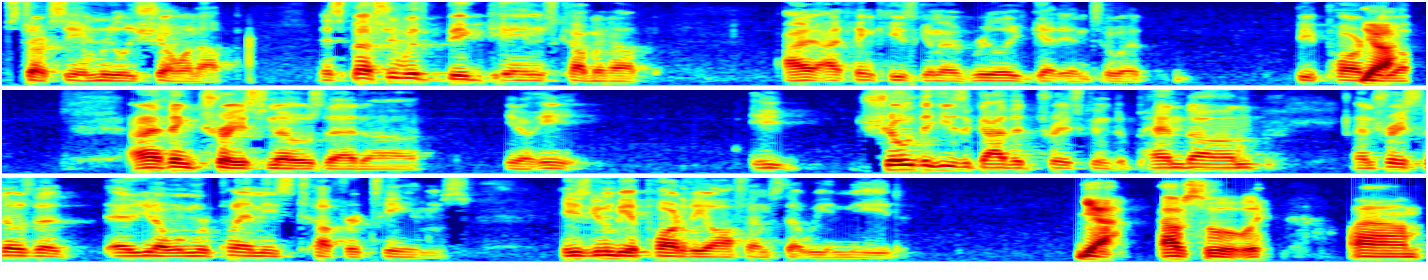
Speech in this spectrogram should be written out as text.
start seeing him really showing up, especially with big games coming up. I, I think he's going to really get into it, be part Yeah. of it. And I think Trace knows that. Uh, you know, he he showed that he's a guy that Trace can depend on, and Trace knows that. Uh, you know, when we're playing these tougher teams, he's going to be a part of the offense that we need. Yeah, absolutely. Um,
